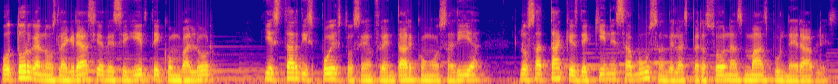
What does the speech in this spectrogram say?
otórganos la gracia de seguirte con valor y estar dispuestos a enfrentar con osadía los ataques de quienes abusan de las personas más vulnerables.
